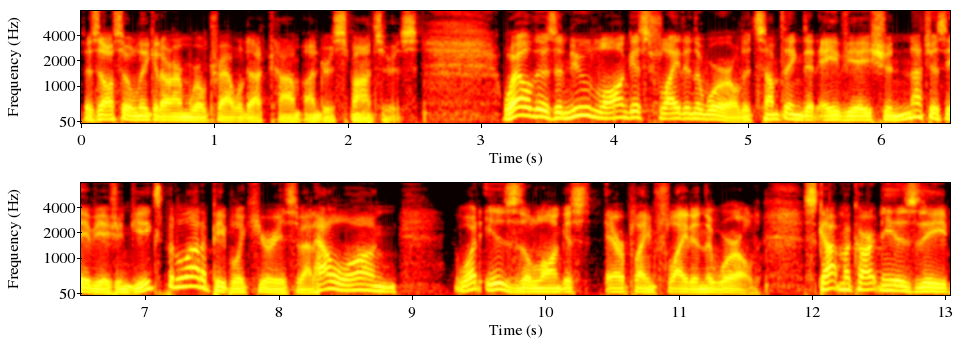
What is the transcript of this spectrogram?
There's also a link at rmworldtravel.com under sponsors. Well, there's a new longest flight in the world. It's something that aviation, not just aviation geeks, but a lot of people are curious about. How long what is the longest airplane flight in the world? Scott McCartney is the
